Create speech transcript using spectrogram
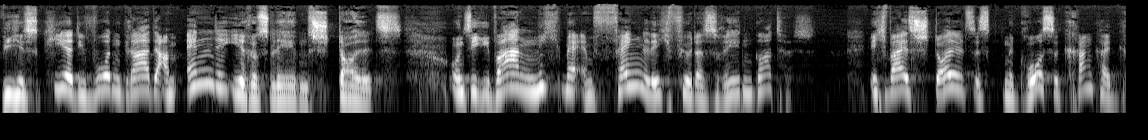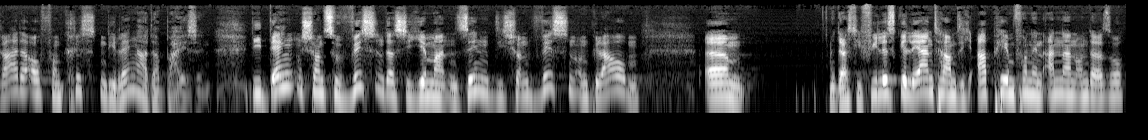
wie Hiskia, die wurden gerade am Ende ihres Lebens stolz und sie waren nicht mehr empfänglich für das Reden Gottes. Ich weiß, Stolz ist eine große Krankheit, gerade auch von Christen, die länger dabei sind. Die denken schon zu wissen, dass sie jemanden sind, die schon wissen und glauben, ähm, dass sie vieles gelernt haben, sich abheben von den anderen und da so.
